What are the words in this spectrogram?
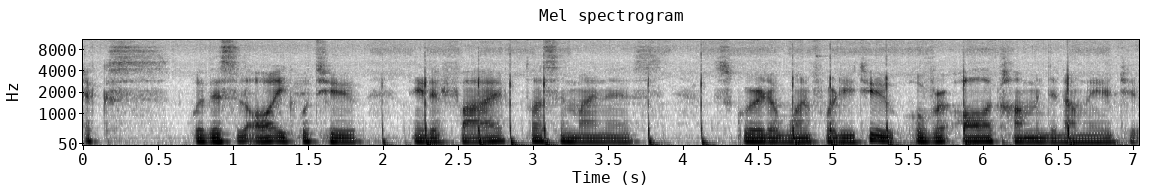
x, well this is all equal to negative 5 plus and minus square root of 142 over all a common denominator 2.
